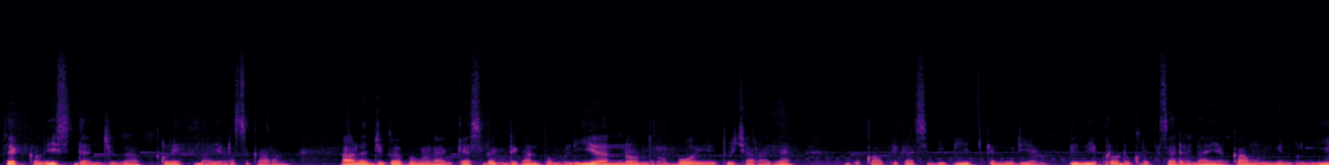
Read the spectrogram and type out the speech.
checklist dan juga klik bayar sekarang. Ada juga penggunaan cashback dengan pembelian non-robo yaitu caranya buka aplikasi Bibit, kemudian pilih produk reksadana yang kamu ingin beli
